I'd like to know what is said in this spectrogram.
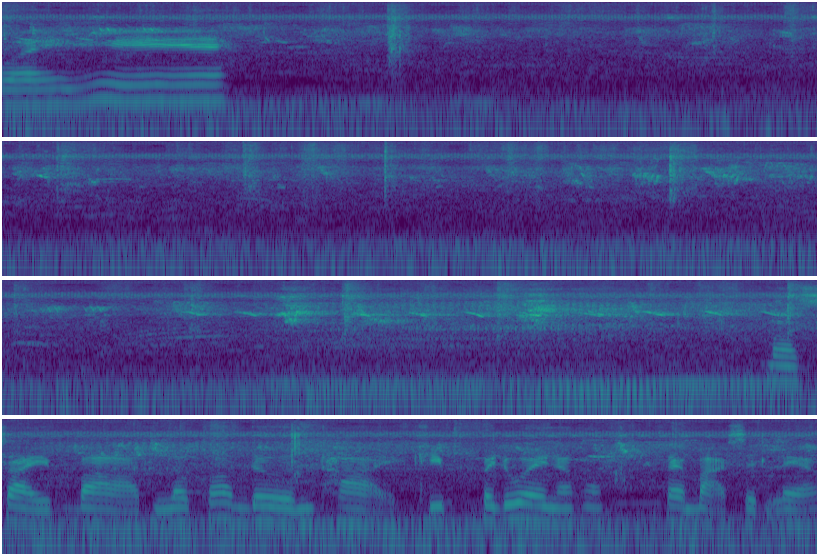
วยๆมาใส่บาทแล้วก็เดินถ่ายคลิปไปด้วยนะคะ ใส่บาทเสร็จแล้ว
